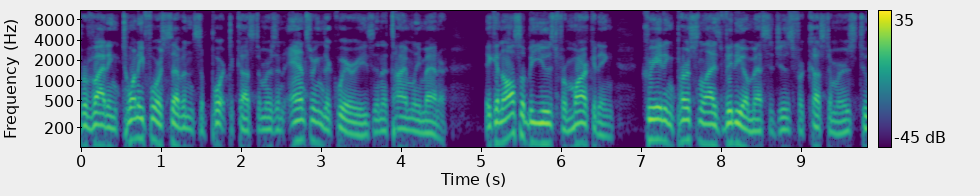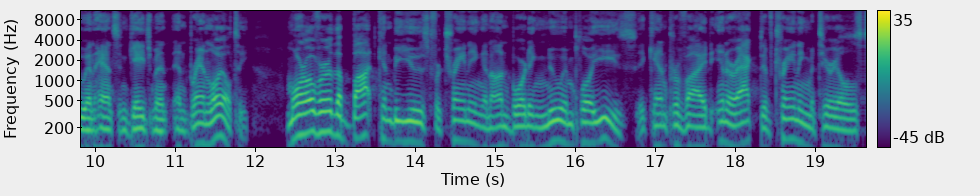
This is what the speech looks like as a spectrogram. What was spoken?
providing 24 7 support to customers and answering their queries in a timely manner. It can also be used for marketing, creating personalized video messages for customers to enhance engagement and brand loyalty. Moreover, the bot can be used for training and onboarding new employees. It can provide interactive training materials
